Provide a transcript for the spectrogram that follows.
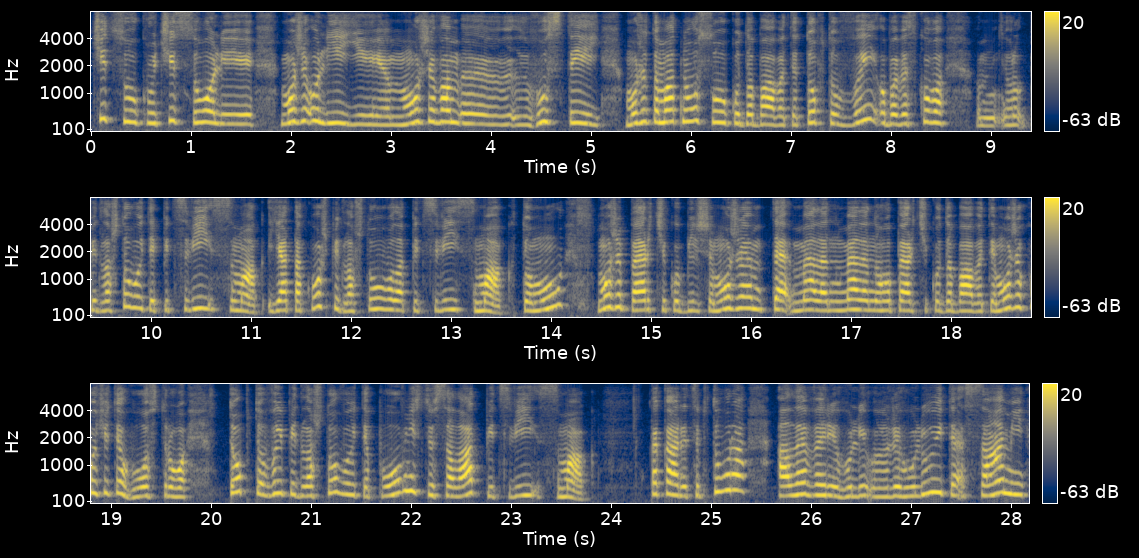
Чи цукру, чи солі, може олії, може вам е, густий, може томатного соку додати. Тобто ви обов'язково підлаштовуєте під свій смак. Я також підлаштовувала під свій смак. Тому може перчику більше, може мелен, меленого перчику додати, може хочете гострого. Тобто ви підлаштовуєте повністю салат під свій смак. Така рецептура, але ви регулюєте самі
